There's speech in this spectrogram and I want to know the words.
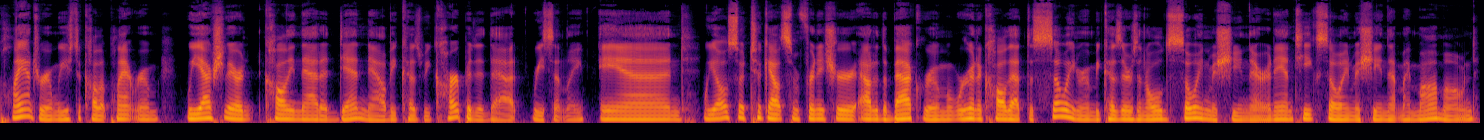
plant room, we used to call it plant room, we actually are calling that a den now because we carpeted that recently. And we also took out some furniture out of the back room. We're going to call that the sewing room because there's an old sewing machine there, an antique sewing machine that my mom owned.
